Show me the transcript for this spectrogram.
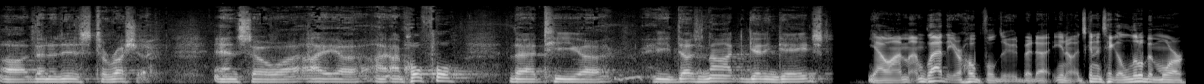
uh, than it is to Russia. And so uh, I, uh, I'm hopeful that he, uh, he does not get engaged. Yeah, well, I'm, I'm glad that you're hopeful, dude, but uh, you know, it's going to take a little bit more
